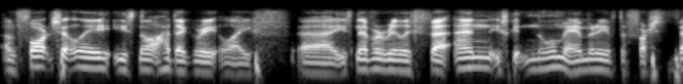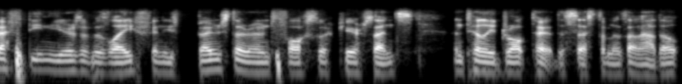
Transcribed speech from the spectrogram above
Unfortunately, he's not had a great life. Uh, he's never really fit in. He's got no memory of the first 15 years of his life, and he's bounced around foster care since until he dropped out of the system as an adult.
